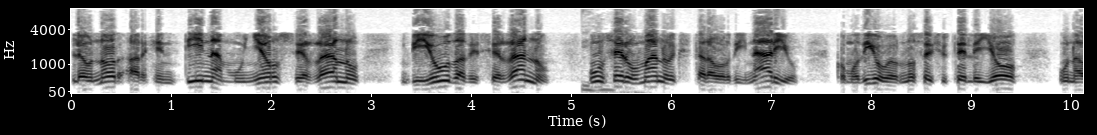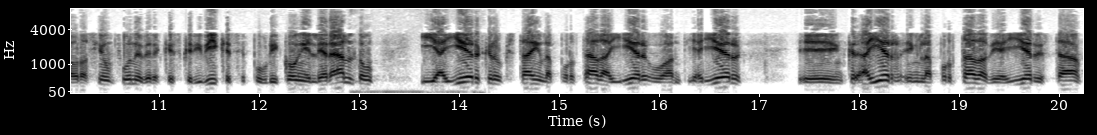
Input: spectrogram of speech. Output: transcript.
Leonor Argentina Muñoz Serrano, viuda de Serrano, un ser humano extraordinario, como digo, no sé si usted leyó una oración fúnebre que escribí que se publicó en el Heraldo y ayer creo que está en la portada, ayer o anteayer, eh, ayer en la portada de ayer está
